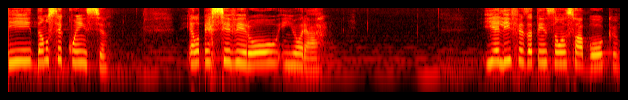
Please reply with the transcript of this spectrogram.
E dando sequência, ela perseverou em orar. E Eli fez atenção à sua boca,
